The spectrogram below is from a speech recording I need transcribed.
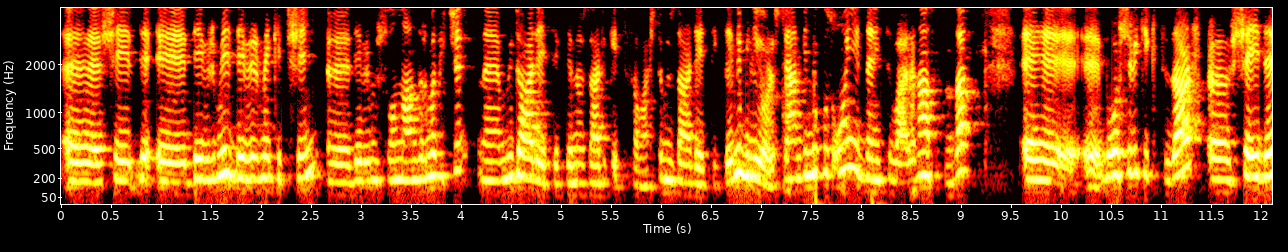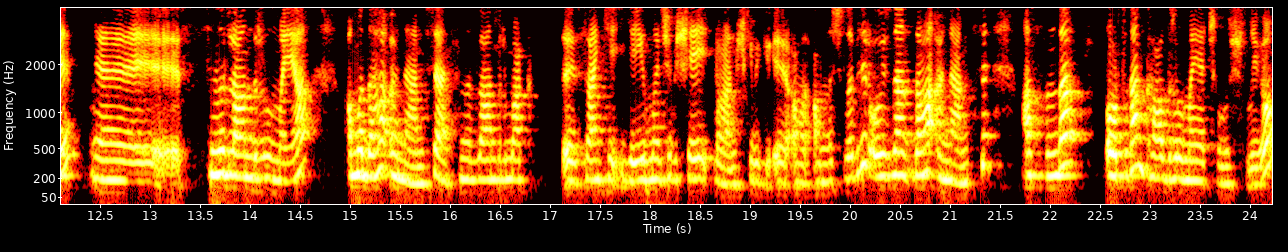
e, şey de, e, devrimi devirmek için e, devrimi sonlandırmak için e, müdahale ettiklerini özellikle iç savaşta müdahale ettiklerini biliyoruz. Yani 1917'den itibaren aslında e, e, Bolşevik iktidar e, şeyde e, sınırlandırılmaya ama daha önemlisi yani sınırlandırmak e, sanki yayılmacı bir şey varmış gibi e, anlaşılabilir. O yüzden daha önemlisi aslında ortadan kaldırılmaya çalışılıyor.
